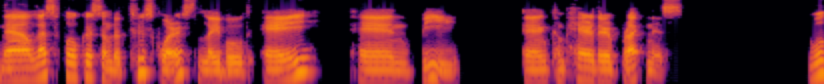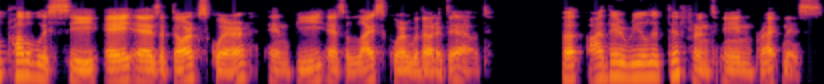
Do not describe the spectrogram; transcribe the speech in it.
Now let's focus on the two squares labeled A and B and compare their brightness. We'll probably see A as a dark square and B as a light square without a doubt. But are they really different in brightness?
